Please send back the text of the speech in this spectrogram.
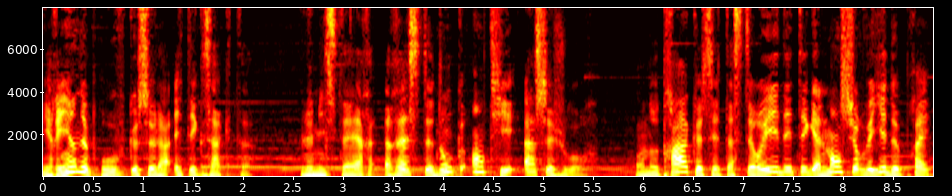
et rien ne prouve que cela est exact. Le mystère reste donc entier à ce jour. On notera que cet astéroïde est également surveillé de près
